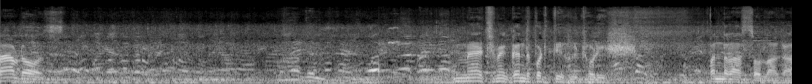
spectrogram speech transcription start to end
खराब डॉस मैच में गंद पड़ती हुई थोड़ी पंद्रह सोलह का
